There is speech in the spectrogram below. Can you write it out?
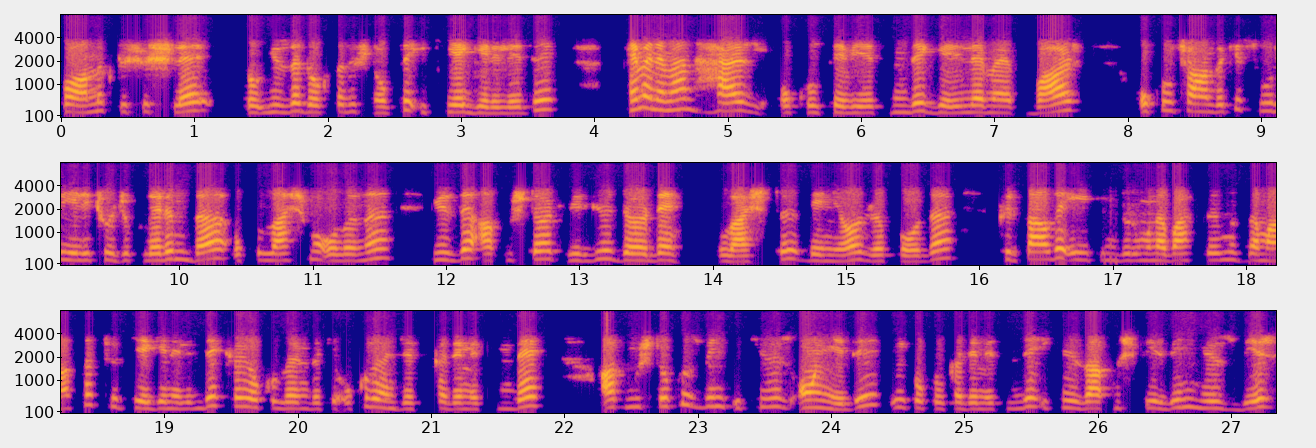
puanlık düşüşle %93.2'ye geriledi. Hemen hemen her okul seviyesinde gerileme var. Okul çağındaki Suriyeli çocukların da okullaşma olanı %64,4'e ulaştı deniyor raporda. Kırsalda eğitim durumuna baktığımız zaman ise Türkiye genelinde köy okullarındaki okul öncesi kademesinde 69.217, ilkokul kademesinde 261.101,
